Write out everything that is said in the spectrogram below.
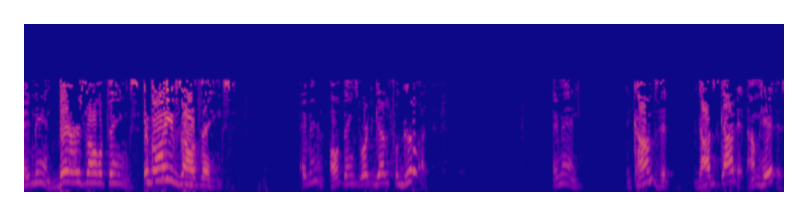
Amen. Bears all things. It believes all things. Amen. All things work together for good. Amen. It comes, it, God's got it. I'm His.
